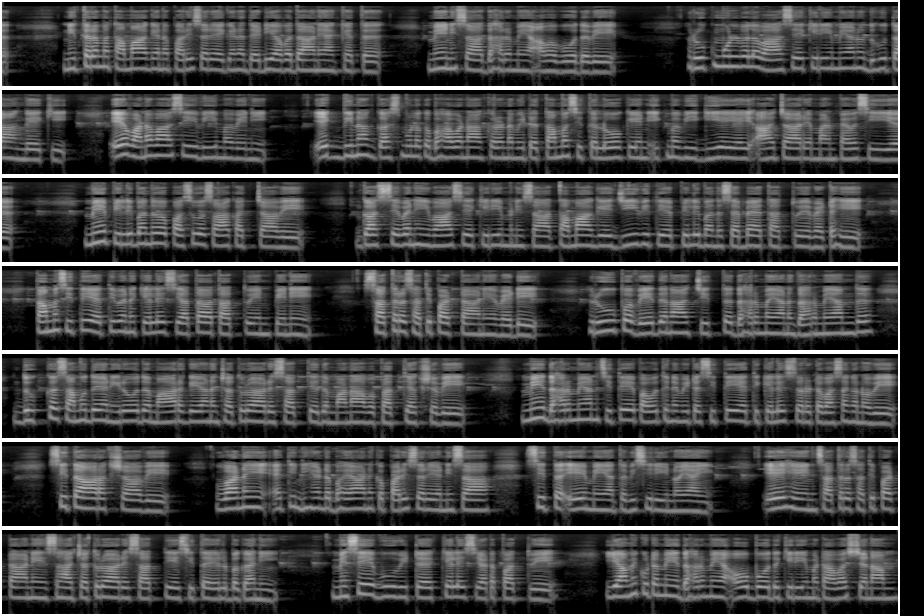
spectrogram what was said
නිතරම තමා ගැන පරිසරය ගැන දැඩි අවධානයක් ඇත. මේ නිසා ධර්මය අවබෝධ වේ. රුක් මුල්වල වාසය කිරීම යනු දුහතාංගයකි. එය වනවාසී වීම වෙනි. එක් දිනක් ගස් මුලක භාවනා කරන විට තම සිත ලෝකයෙන් ඉක්ම වී ගියේ යයි ආචාර්යමන් පැවසීය. මේ පිළිබඳව පසුව සාකච්ඡා වේ. ගස් සෙවණෙහි වාසය කිරීම නිසා තමාගේ ජීවිතය පිළිබඳ සැබෑ తත්වය වැටහේ. තම සිතේ ඇතිවන කෙලෙස් යථා තත්වයෙන් පෙනේ. සතර සතිපට්ඨානය වැඩේ. රූප වේදනා චිත්ත ධර්ම යන ධර්මයන්ද දුක්ඛ සමුදය නිරෝධ මාර්ග යන චතුරාර්ය සත්‍යද මනාව ප්‍රත්‍යක්ෂ වේ. මේ ධර්මයන් සිතේ පවතින විට සිතේ ඇති කෙලෙස් වලට වසඟ නොවේ. සිත ආරක්ෂා වේ. වනයේ ඇති නිහඬ භයානක පරිසරය නිසා සිත ඒ මේ අත විසිරී නොයයි. ඒ හේයින් සතර සතිපට්ඨානයේ සහ චතුරාර්ය සත්‍යයේ සිත එල්බ ගනී. මෙසේ වූ විට කෙලෙස් යටපත් වේ. යමෙකුට මේ ධර්මය අවබෝධ කිරීමට අවශ්‍ය නම්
